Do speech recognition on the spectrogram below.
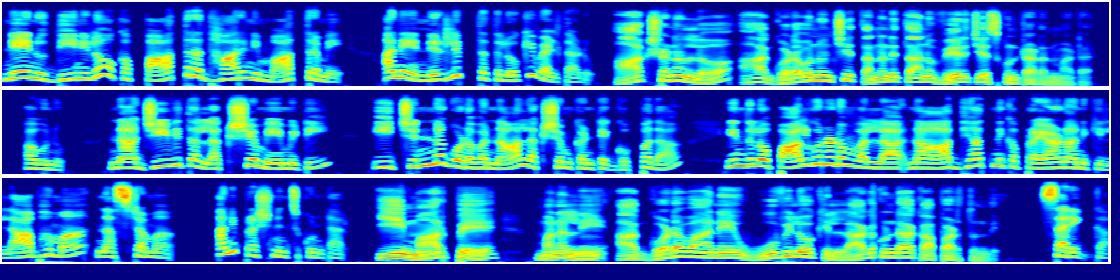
నేను దీనిలో ఒక పాత్రధారిని మాత్రమే. అనే నిర్లిప్తతలోకి వెళ్తాడు. ఆ క్షణంలో ఆ గొడవ నుంచి తనని తాను వేరు చేసుకుంటాడనమాట అవును. నా జీవిత లక్ష్యమేమిటి? ఈ చిన్న గొడవ నా లక్ష్యం కంటే గొప్పదా? ఇందులో పాల్గొనడం వల్ల నా ఆధ్యాత్మిక ప్రయాణానికి లాభమా నష్టమా? అని ప్రశ్నించుకుంటారు. ఈ మార్పే మనల్ని ఆ గొడవ అనే ఊవిలోకి లాగకుండా కాపాడుతుంది. సరిగ్గా.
